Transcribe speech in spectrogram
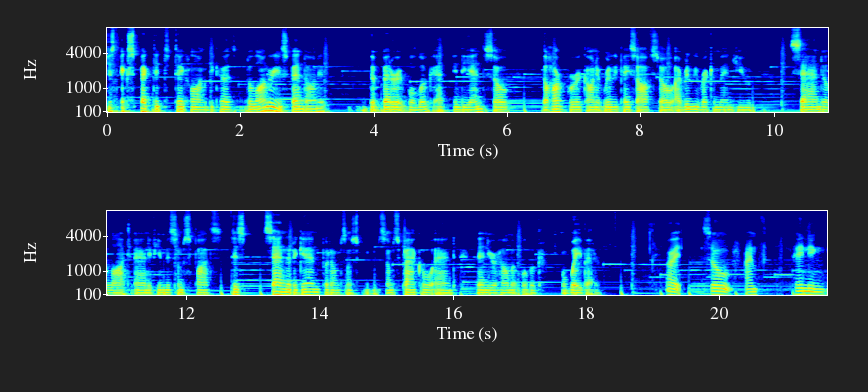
just expect it to take long because the longer you spend on it, the better it will look at in the end. So the hard work on it really pays off. So I really recommend you sand a lot and if you miss some spots just sand it again put on some some spackle and then your helmet will look way better all right so i'm painting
